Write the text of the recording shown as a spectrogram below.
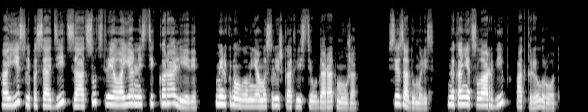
«А если посадить за отсутствие лояльности к королеве?» – мелькнула у меня мыслишка отвести удар от мужа. Все задумались. Наконец Лар Вип открыл рот.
